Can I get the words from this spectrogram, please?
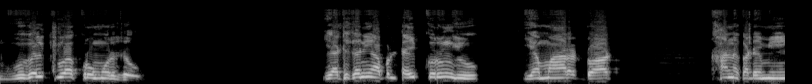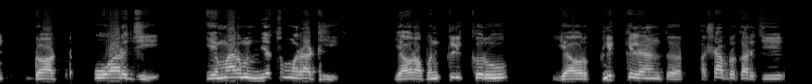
गुगल किंवा क्रोमवर जाऊ. या ठिकाणी आपण टाईप करून घेऊ. M R dot Khan academy dot O R G M R म्हणजेच मराठी. यावर आपण क्लिक करू. यावर क्लिक केल्यानंतर अशा प्रकारची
